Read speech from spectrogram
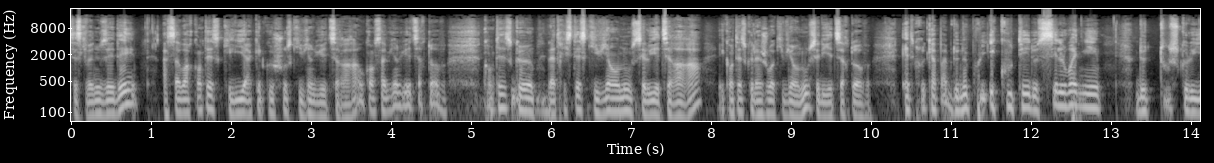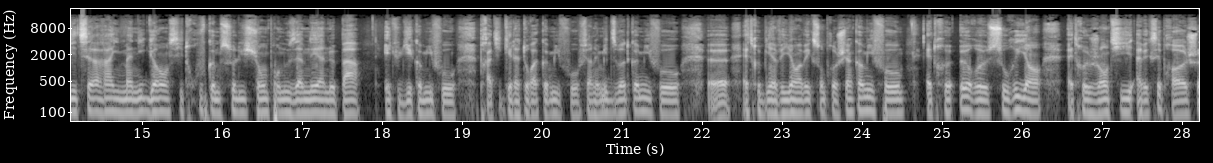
C'est ce qui va nous aider à savoir quand est-ce qu'il y a quelque chose qui vient du Yetzerara ou quand ça vient du Yetzertov. Quand est-ce que la tristesse qui vient en nous, c'est le Yetzerara et quand est-ce que la joie qui vient en nous, c'est le Yetzertov. Être capable de ne plus écouter, de s'éloigner de tout ce que le Yetzerara, il manigance, il trouve comme solution pour nous amener à ne pas étudier comme il faut, pratiquer la Torah comme il faut, faire les mitzvot comme il faut, euh, être bienveillant avec son prochain comme il faut, être heureux, souriant, être gentil avec ses proches,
